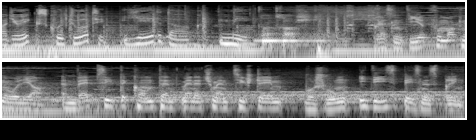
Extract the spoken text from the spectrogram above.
Radio X Kulturtipp. Jeden Tag mehr. Kontrast. Präsentiert von Magnolia, einem Webseiten-Content-Management-System, das Schwung in dein Business bringt.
